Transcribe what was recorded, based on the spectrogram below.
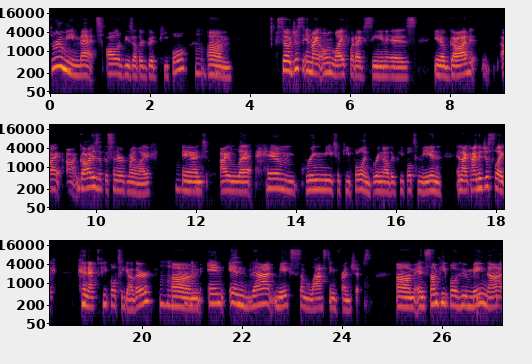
through me met all of these other good people. Mm-hmm. Um, so just in my own life, what I've seen is you know God, I, I God is at the center of my life, mm-hmm. and I let him bring me to people and bring other people to me and and I kind of just like connect people together mm-hmm, mm-hmm. um and and that makes some lasting friendships um and some people who may not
